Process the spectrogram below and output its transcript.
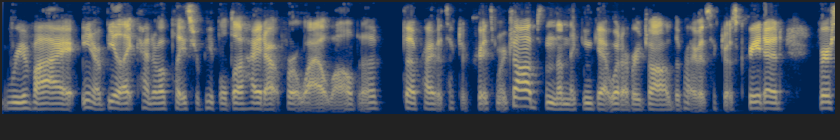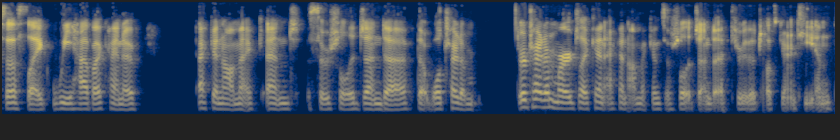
revive, you know, be like kind of a place for people to hide out for a while while the the private sector creates more jobs and then they can get whatever job the private sector has created versus like we have a kind of economic and social agenda that we'll try to or try to merge like an economic and social agenda through the jobs guarantee and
